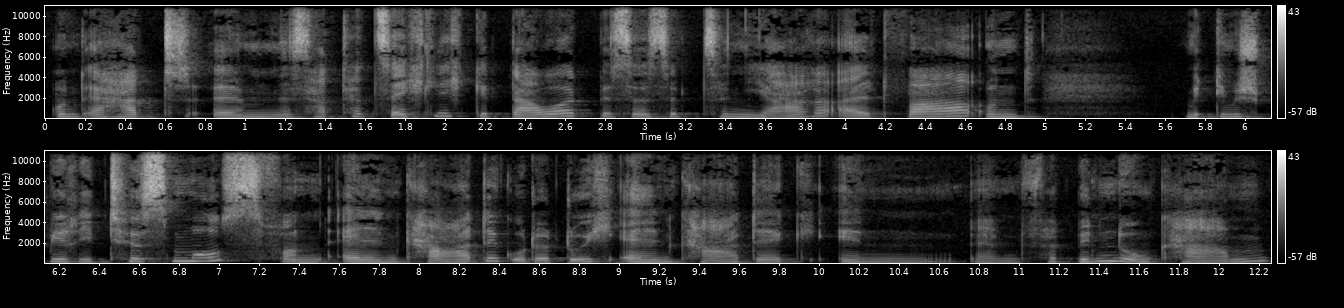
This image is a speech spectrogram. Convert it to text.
Und er hat, ähm, es hat tatsächlich gedauert, bis er 17 Jahre alt war und mit dem Spiritismus von Ellen Kardec oder durch Ellen Kardec in, in Verbindung kam.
